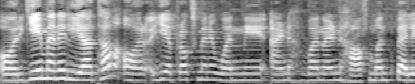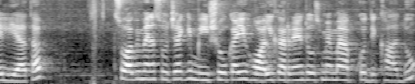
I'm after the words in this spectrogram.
और ये मैंने लिया था और ये अप्रॉक्स मैंने one and one and half month पहले लिया था। सो so, अभी मैंने सोचा कि मीशो का ही हॉल कर रहे हैं तो उसमें मैं आपको दिखा दूँ।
